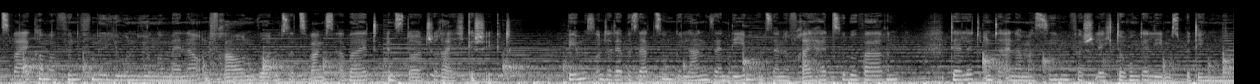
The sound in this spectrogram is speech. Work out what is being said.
2,5 Millionen junge Männer und Frauen wurden zur Zwangsarbeit ins Deutsche Reich geschickt. Wem es unter der Besatzung gelang, sein Leben und seine Freiheit zu bewahren, der litt unter einer massiven Verschlechterung der Lebensbedingungen.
